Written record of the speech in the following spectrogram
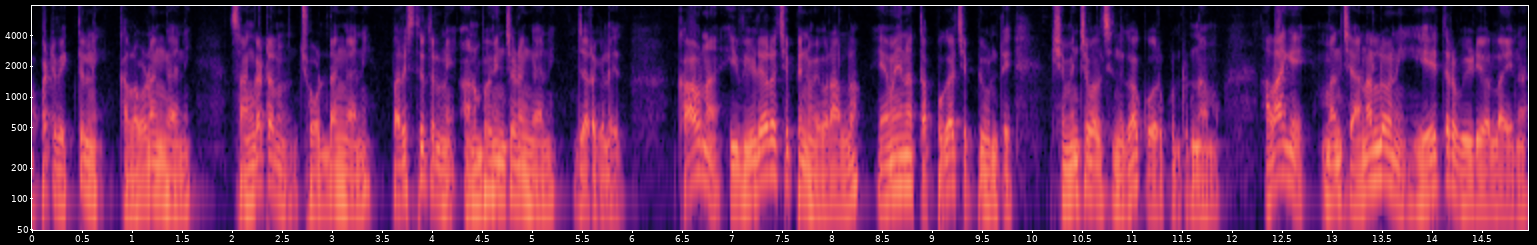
అప్పటి వ్యక్తుల్ని కలవడం కానీ సంఘటనలను చూడడం కానీ పరిస్థితుల్ని అనుభవించడం కానీ జరగలేదు. కావున ఈ వీడియోలో చెప్పిన వివరాల్లో ఏమైనా తప్పుగా చెప్పి ఉంటే క్షమించవలసిందిగా కోరుకుంటున్నాము. అలాగే మన ఛానల్లోని ఏ ఇతర వీడియోల్లో అయినా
